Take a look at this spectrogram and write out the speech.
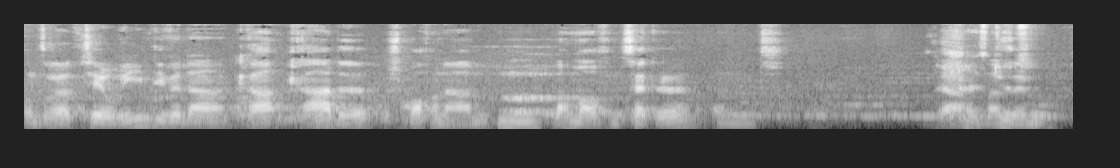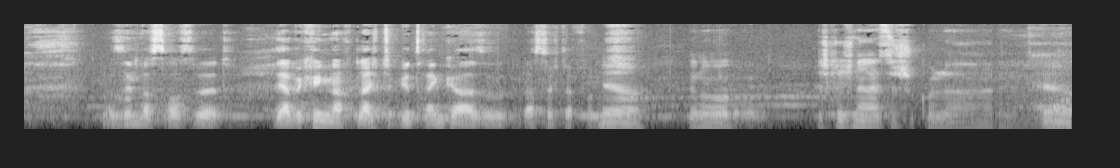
unsere Theorien, die wir da gra- gerade besprochen haben, Mhm. machen wir auf den Zettel und ja, Scheiß mal Tür sehen, zu. mal sehen, was draus wird. Ja, wir kriegen noch gleich Getränke, also lasst euch davon nicht. Ja. Genau. Ich kriege eine heiße Schokolade. Ja.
